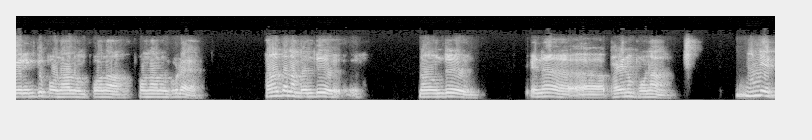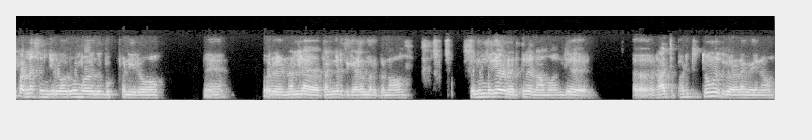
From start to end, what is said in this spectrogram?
வேற எங்க போனாலும் போனா போனாலும் கூட அதனால தான் நம்ம வந்து நம்ம வந்து என்ன பயணம் போனா முன் ஏற்பாடுலாம் செஞ்சிருவோம். ரூமை வந்து புக் பண்ணிடுவோம் ஒரு நல்ல தங்குறதுக்கு இடம் இருக்கணும். நிம்மதியாக ஒரு இடத்துல நாம் வந்து ராத்திரி படுத்து தூங்குறதுக்கு ஒரு இடம் வேணும்.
